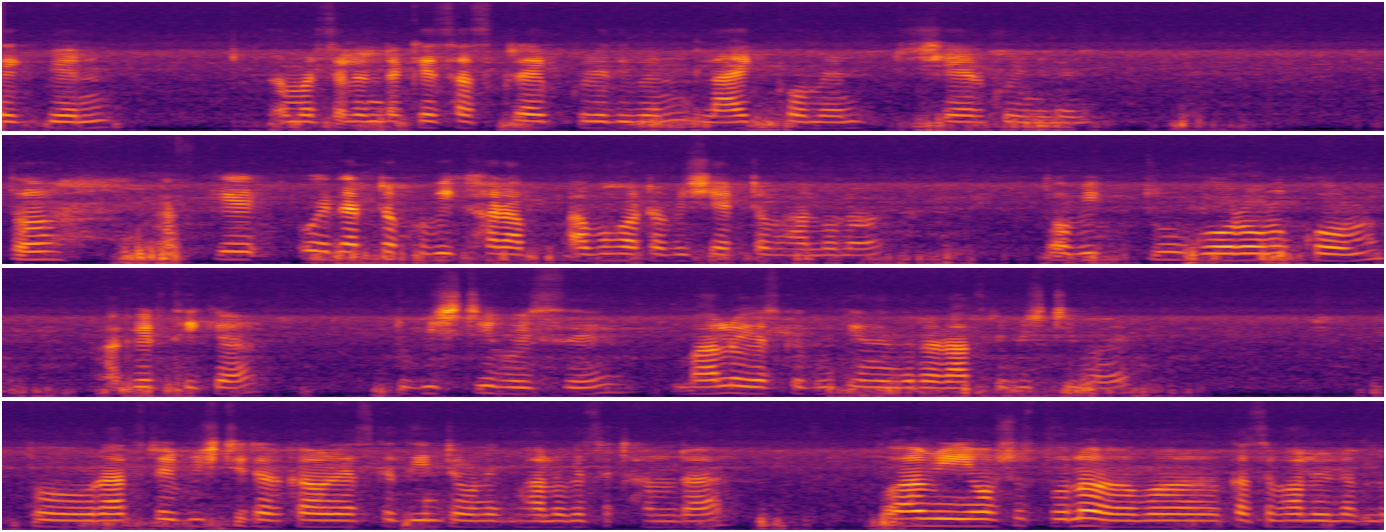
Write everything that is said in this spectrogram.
দেখবেন। আমার চ্যানেলটাকে সাবস্ক্রাইব করে দিবেন লাইক কমেন্ট শেয়ার করে নেবেন। তো আজকে ওয়েদারটা খুবই খারাপ, আবহাওয়াটা বেশি একটা ভালো না। তবে একটু গরম কম, আগের থেকে। একটু বৃষ্টি হয়েছে, ভালোই আজকে দুই তিন দিন ধরে রাত্রে বৃষ্টি হয়। তো রাত্রে বৃষ্টিটার কারণে আজকে দিনটা অনেক ভালো গেছে, ঠান্ডা। তো আমি অসুস্থ না, আমার কাছে ভালোই লাগল।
